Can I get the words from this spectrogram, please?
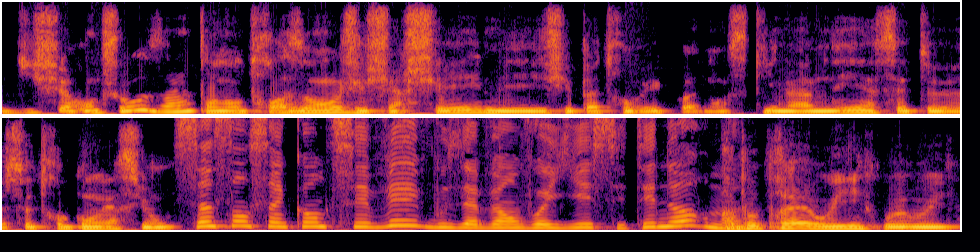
différentes choses. Hein. Pendant trois ans, j'ai cherché, mais j'ai pas trouvé quoi. Donc ce qui m'a amené à cette, cette reconversion. 550 CV, vous avez envoyé, c'est énorme. À peu près, oui, oui, oui.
